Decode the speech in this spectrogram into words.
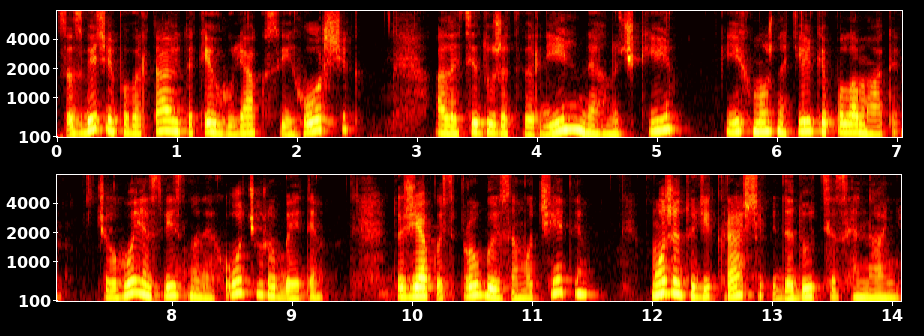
Зазвичай повертаю таких гуляк в свій горщик, але ці дуже тверді, негнучкі, їх можна тільки поламати, чого я, звісно, не хочу робити. Тож якось спробую замочити, може тоді краще піддадуться згинанню.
